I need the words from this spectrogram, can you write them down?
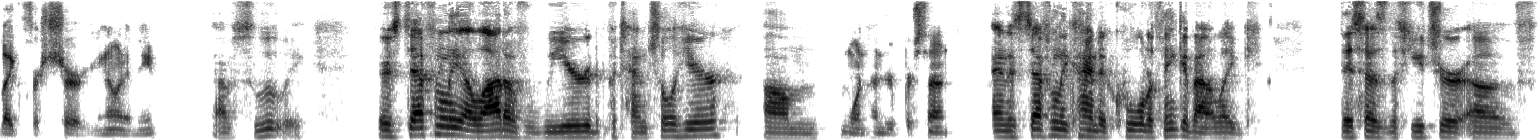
like for sure you know what i mean absolutely, there's definitely a lot of weird potential here. Um, 100% and it's definitely kind of cool to think about like this as the future of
